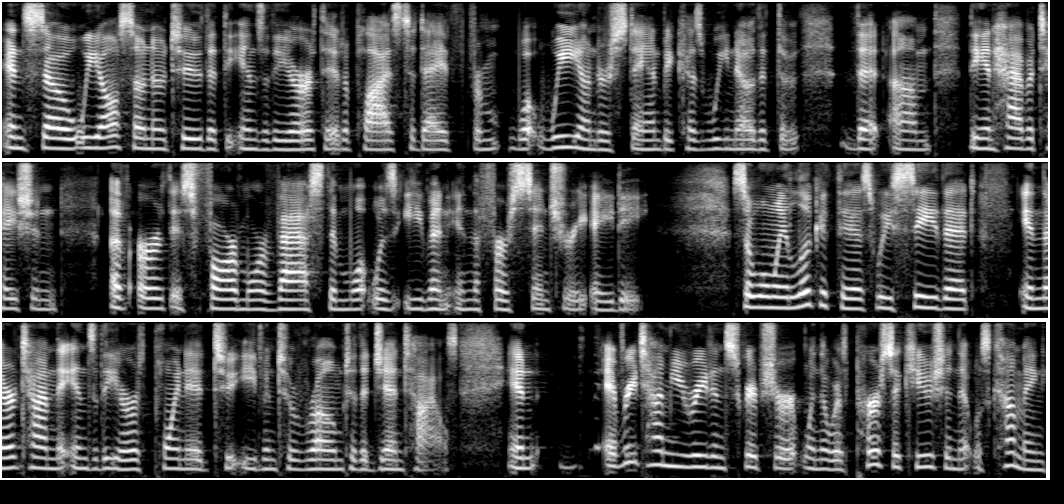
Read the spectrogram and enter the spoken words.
And so we also know too that the ends of the earth it applies today from what we understand because we know that the that um, the inhabitation of earth is far more vast than what was even in the first century AD. So when we look at this, we see that in their time, the ends of the earth pointed to even to Rome, to the Gentiles. And every time you read in Scripture, when there was persecution that was coming,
